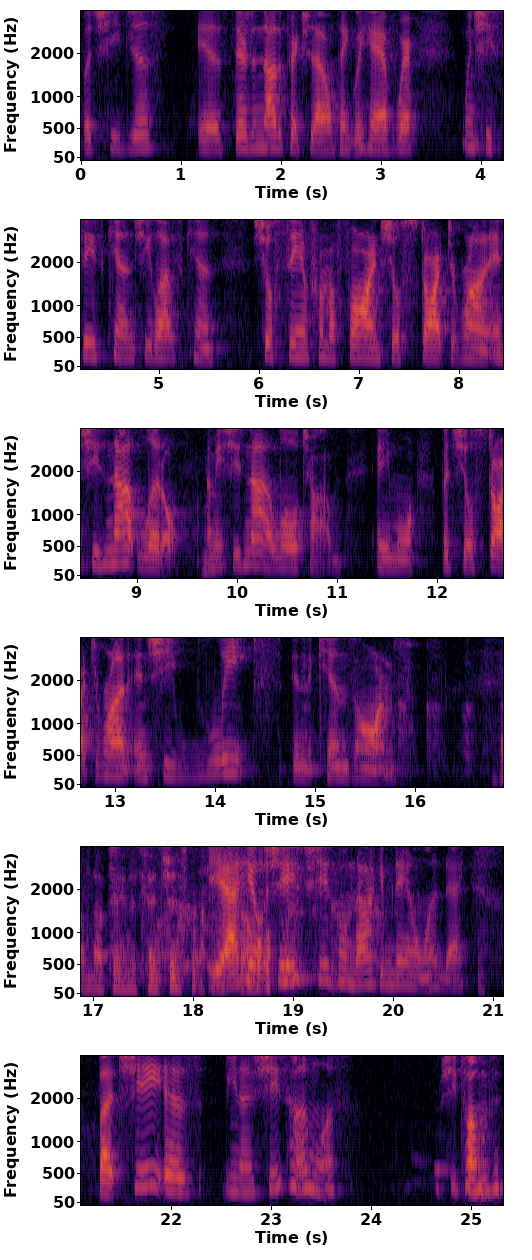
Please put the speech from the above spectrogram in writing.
but she just is. There's another picture I don't think we have where when she sees Ken, she loves Ken. She'll see him from afar and she'll start to run. And she's not little. I mean, she's not a little child anymore, but she'll start to run and she leaps into Ken's arms. If I'm not paying attention. Yeah, he'll, she's she's gonna knock him down one day, but she is, you know, she's homeless. She told me,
